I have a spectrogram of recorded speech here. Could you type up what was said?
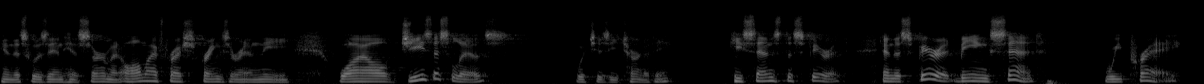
and this was in his sermon All my fresh springs are in thee. While Jesus lives, which is eternity, he sends the Spirit. And the Spirit being sent we pray.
